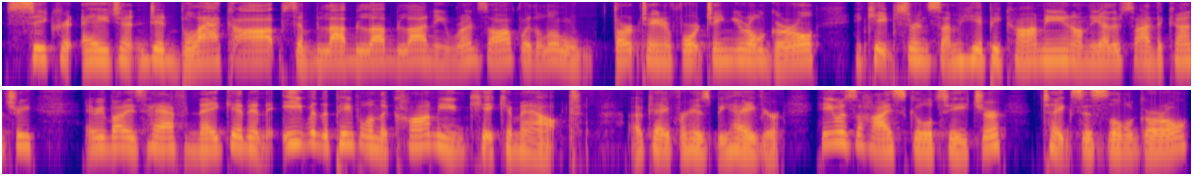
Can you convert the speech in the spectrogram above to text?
secret agent and did black ops and blah blah blah. And he runs off with a little thirteen or fourteen year old girl and keeps her in some hippie commune on the other side of the country. Everybody's half naked, and even the people in the commune kick him out. Okay, for his behavior. He was a high school teacher. Takes this little girl.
